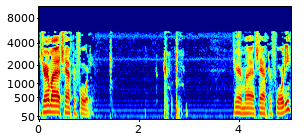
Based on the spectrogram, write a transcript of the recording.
Jeremiah chapter 40. Jeremiah chapter 40.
